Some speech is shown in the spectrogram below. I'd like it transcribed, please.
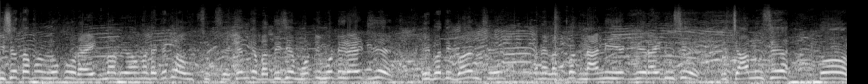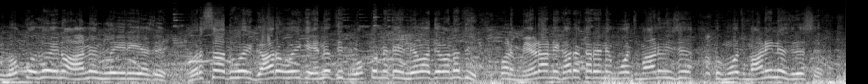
એ છતાં પણ લોકો રાઈડમાં બેવા માટે કેટલા ઉત્સુક છે? કેમ કે બધી જે મોટી મોટી રાઈડ છે એ બધી બંધ છે અને લગભગ નાની એક બે રાઈડો છે એ ચાલુ છે. તો લોકો જો એનો આનંદ લઈ રહ્યા છે. વરસાદ હોય, ગારો હોય કે એનાથી લોકોને કંઈ લેવા દેવા નથી, પણ મેળાની ખરેખર એને મોજ માણવી છે, તો મોજ માણીને જ રહેશે.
